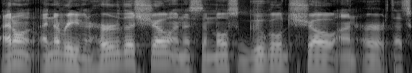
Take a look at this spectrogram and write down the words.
I don't I never even heard of this show and it's the most googled show on earth. That's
